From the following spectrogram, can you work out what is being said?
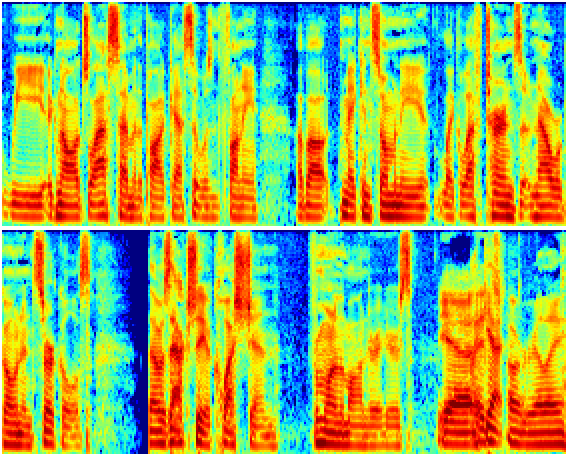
we acknowledged last time in the podcast. It wasn't funny about making so many like left turns that now we're going in circles. That was actually a question from one of the moderators. Yeah. Like, it's- yeah, Oh, really?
